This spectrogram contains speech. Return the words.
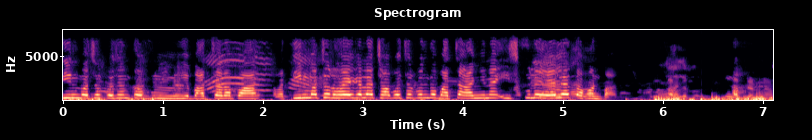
তিন বছর পর্যন্ত ইয়ে বাচ্চারা পায়। আবার তিন বছর হয়ে গেলে ছ বছর পর্যন্ত বাচ্চা আনি না স্কুলে এলে তখন পাবে তাহলে না। আপনার নাম?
